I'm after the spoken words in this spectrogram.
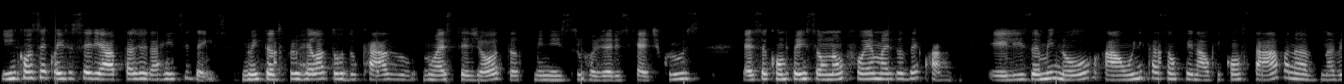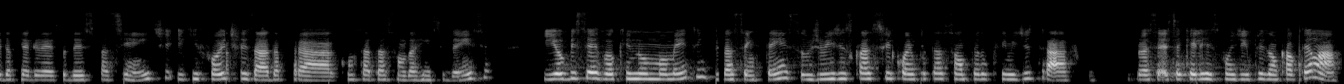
e, em consequência, seria apta a gerar reincidência. No entanto, para o relator do caso no STJ, ministro Rogério Schetti Cruz, essa compreensão não foi a mais adequada. Ele examinou a única ação penal que constava na, na vida pregressa desse paciente e que foi utilizada para constatação da reincidência, e observou que no momento da sentença, o juiz desclassificou a imputação pelo crime de tráfico. O processo é que ele respondia em prisão cautelar,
